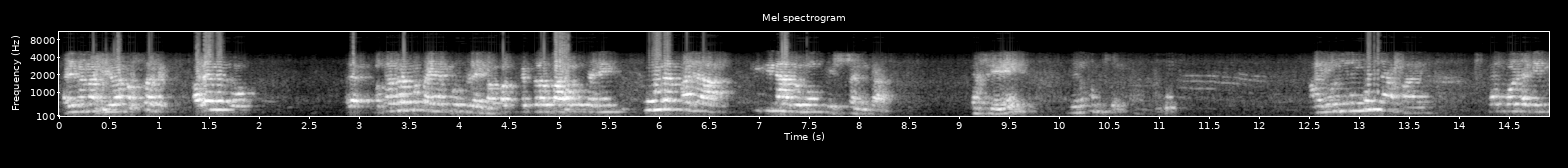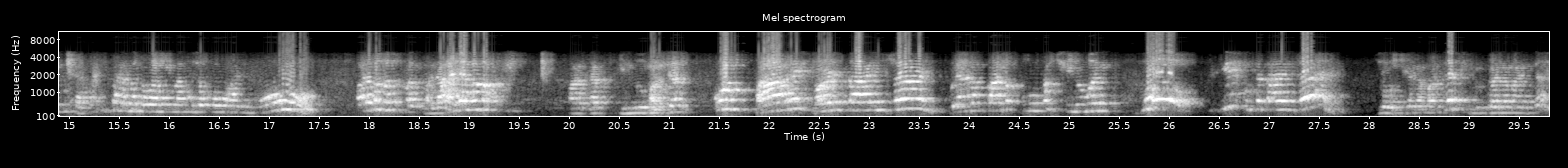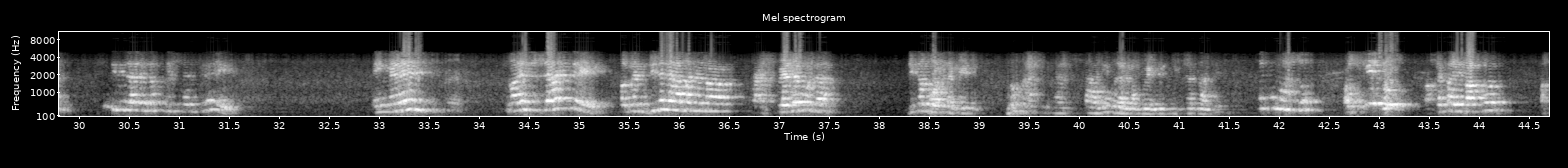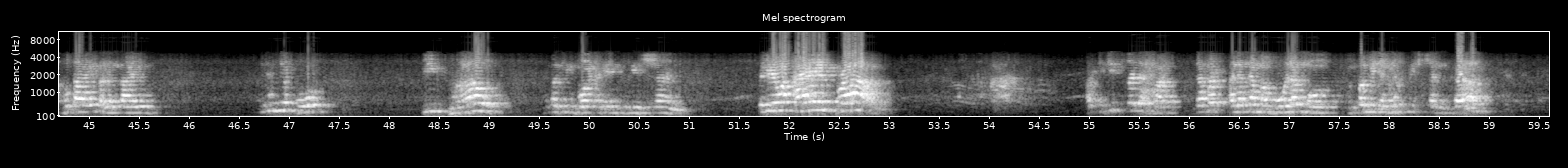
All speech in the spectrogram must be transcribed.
Ayun na mahirap ko sabi. Alam niyo po, magkakaroon po tayo ng problema. Pag katrabaho ko tayo, kulang ka lang, itinalo mong Christian ka. Kasi, meron kong gusto itago. Ayaw nilang malaman, na wala rin ka, kasi para magawa yung mga lokohan mo. Para mga malaya ka mga para inuman siya, oh, pare, part tayo dyan. Wala namang pasok bukas, inuman. Go! Sige, punta tayo dyan. Diyos ka naman dyan, Diyos ka naman dyan. Hindi nila alam ng Christian ka eh. Amen? Mga estudyante, pag hindi nalaman ng mga kaspera mo na, di ka born again. Bro, kasi tayo, wala nang pwede teacher natin. Ay, pumasok. O sige, bro. Kasi tayo bakit? Takbo tayo, alam tayo. Alam niyo po, be proud na maging born again Christian. Sabi mo, I am proud. At isip sa lahat, dapat alam ng magulang mo, yung pamilya mo, Christian ka.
